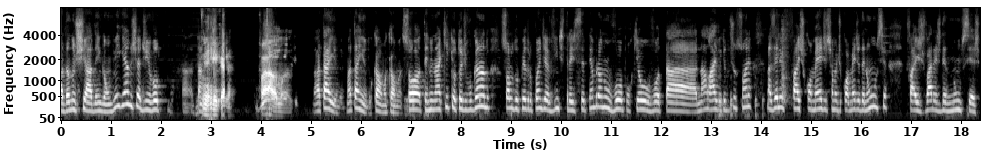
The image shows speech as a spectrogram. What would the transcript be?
Tá dando um chiado, hein, Gão? Pequeno chiadinho, vou. Tá, tá. Aí, cara? Fala, mano. Mas tá indo, mas tá indo. Calma, calma. Só terminar aqui que eu tô divulgando. Solo do Pedro Pan, dia 23 de setembro. Eu não vou, porque eu vou estar tá na live aqui do Tio Sônia, mas ele faz comédia, chama de comédia denúncia, faz várias denúncias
